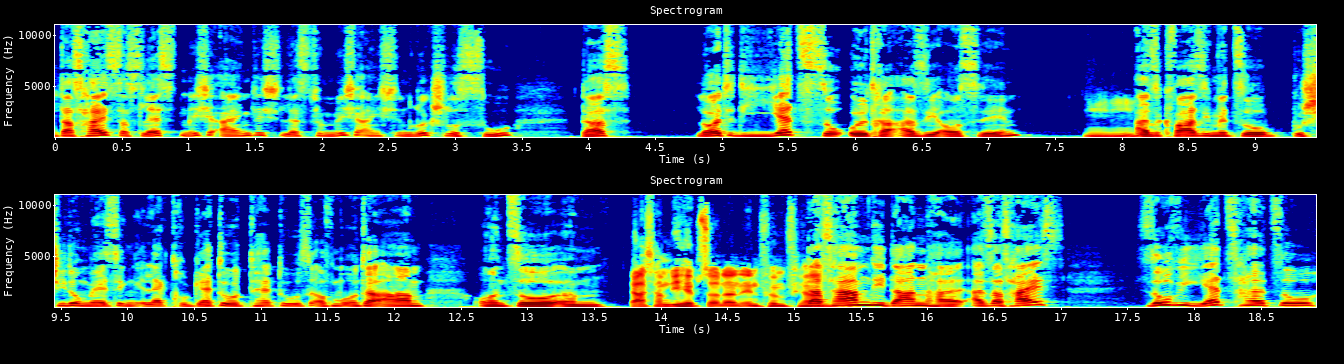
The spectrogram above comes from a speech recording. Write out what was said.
das heißt, das lässt mich eigentlich, lässt für mich eigentlich den Rückschluss zu, dass Leute, die jetzt so ultra assi aussehen, Mhm. also quasi mit so Bushido-mäßigen Elektro-Ghetto-Tattoos auf dem Unterarm und so, ähm, Das haben die Hipster dann in fünf Jahren. das haben die dann halt, also das heißt, so wie jetzt halt so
